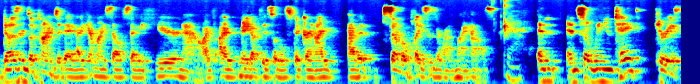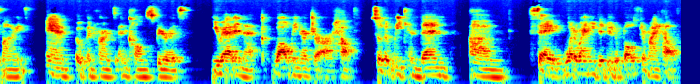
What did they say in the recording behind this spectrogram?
dozens of times a day, I hear myself say, here now. I've, I've made up this little sticker and I have it several places around my house. Yeah. And, and so when you take Curious Minds and open hearts and calm spirits, you add in that while we nurture our health so that we can then um, say, what do I need to do to bolster my health?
